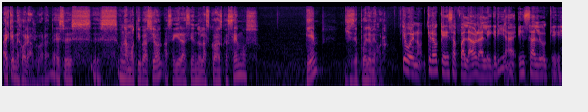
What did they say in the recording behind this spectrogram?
hay que mejorarlo, ¿verdad? Eso es, es una motivación a seguir haciendo las cosas que hacemos bien y si se puede mejorar. Qué bueno, creo que esa palabra alegría es algo que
